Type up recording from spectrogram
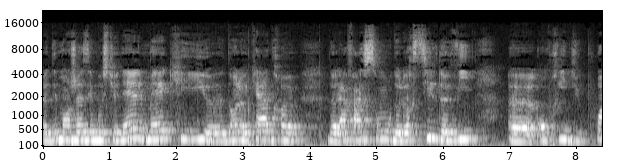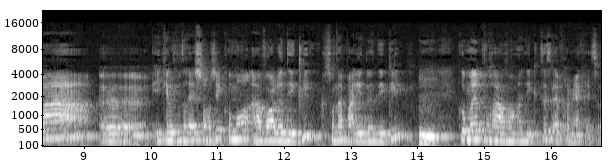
des mangeuses émotionnelles, mais qui, dans le cadre de la façon, de leur style de vie, ont pris du poids et qu'elles voudraient changer. Comment avoir le déclic On a parlé d'un déclic. Mm. Comment elle pourra avoir un déclic? Ça, c'est la première question.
